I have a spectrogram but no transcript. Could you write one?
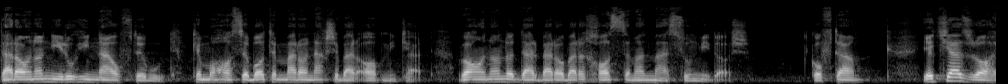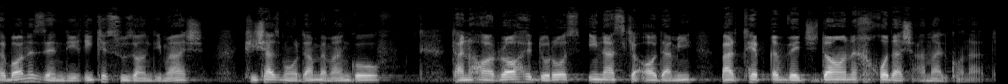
در آنان نیروهی نفته بود که محاسبات مرا نقش بر آب می کرد و آنان را در برابر خواست من مسئول می داشت گفتم یکی از راهبان زندیقی که سوزاندیمش پیش از مردن به من گفت تنها راه درست این است که آدمی بر طبق وجدان خودش عمل کند.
